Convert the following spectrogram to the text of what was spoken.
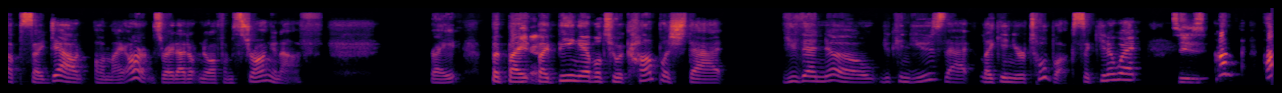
upside down on my arms right I don't know if I'm strong enough right but by yeah. by being able to accomplish that you then know you can use that like in your toolbox like you know what I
